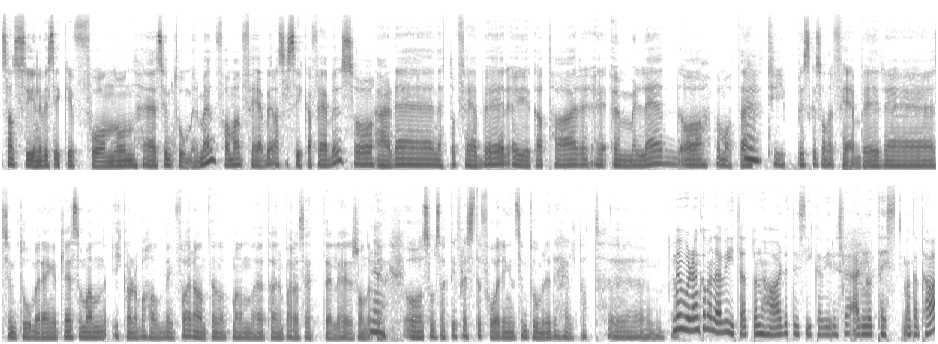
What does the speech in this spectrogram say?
sannsynligvis ikke få noen eh, symptomer. Men får man feber, altså Zika-feber, så er det nettopp feber, øyekatarr, eh, ømme ledd og på en måte typiske sånne febersymptomer, egentlig, som man ikke har noe behandling for, annet enn at man eh, tar en Paracet eller sånne Ja. ting. Og som sagt, de fleste får ingen symptomer i det hele tatt. Eh, ja. Men hvordan kan man da vite at man har dette Zika-viruset? Er det noen test man kan ta,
